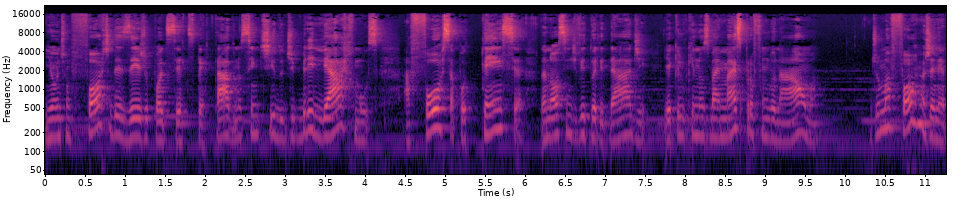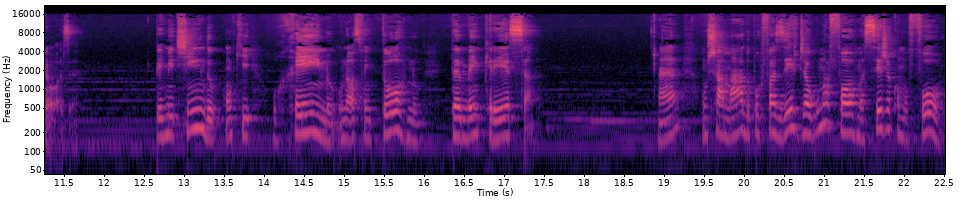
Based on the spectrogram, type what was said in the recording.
e onde um forte desejo pode ser despertado no sentido de brilharmos a força, a potência da nossa individualidade e aquilo que nos vai mais profundo na alma de uma forma generosa, permitindo com que o reino, o nosso entorno também cresça. né? um chamado por fazer de alguma forma, seja como for,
